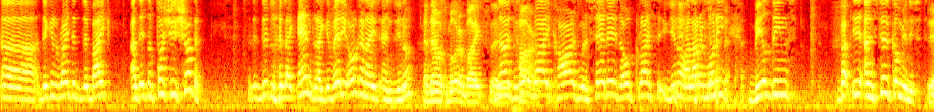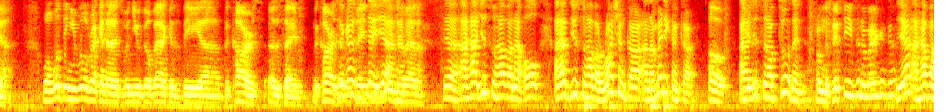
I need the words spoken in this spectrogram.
uh, they can ride the, the bike and they don't touch each other. They like ends, like very organized ends, you know. And now it's motorbikes. And now it's cars. motorbike, cars, Mercedes, all class, you know, a lot of money, buildings, but and still communist. Yeah. Well, one thing you will recognize when you go back is the uh, the cars are the same. The cars The haven't cars are the changed same, yeah. in Havana. Yeah, I had used to have an uh, all. I had used to have a Russian car, an American car. Oh, I used to have two of them. from the fifties, an American car. Yeah, I have a,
